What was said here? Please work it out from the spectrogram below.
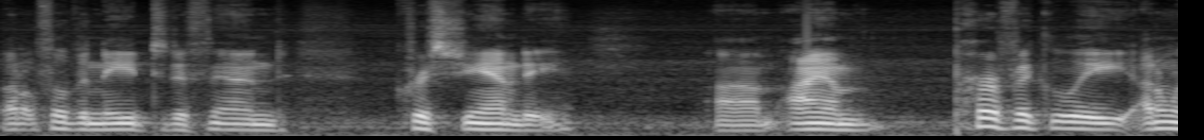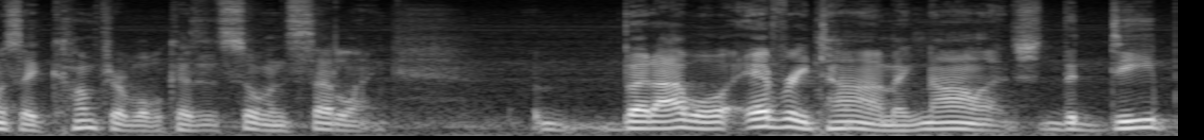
I don't feel the need to defend Christianity. Um, I am perfectly, I don't want to say comfortable because it's so unsettling, but I will every time acknowledge the deep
